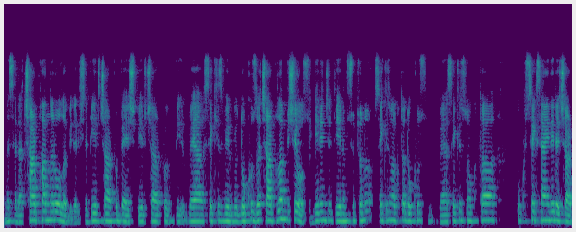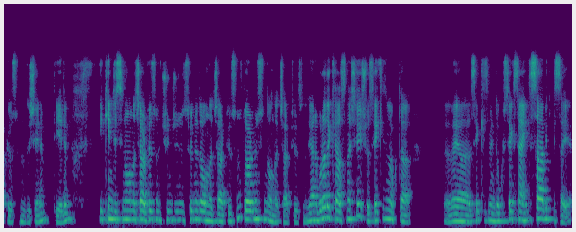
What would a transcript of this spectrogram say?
mesela çarpanları olabilir. İşte 1 çarpı 5, 1 çarpı 1 veya 8,9 ile çarpılan bir şey olsun. Birinci diyelim sütunu 8.9 veya 8.987 ile çarpıyorsunuz diyelim. İkincisini onunla çarpıyorsunuz. Üçüncüsünü de onunla çarpıyorsunuz. Dördüncüsünü de onunla çarpıyorsunuz. Yani buradaki aslında şey şu 8 nokta veya 8987 sabit bir sayı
